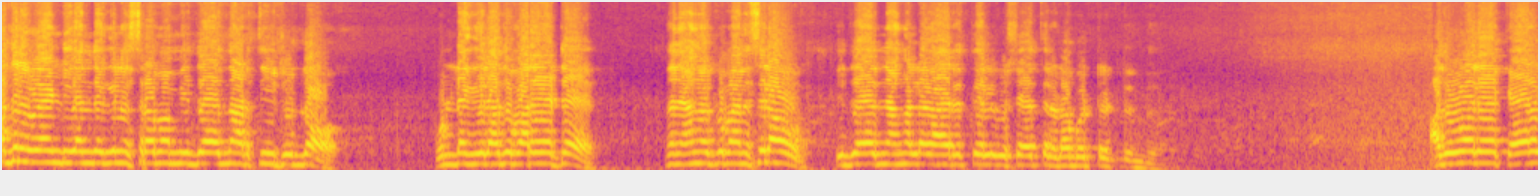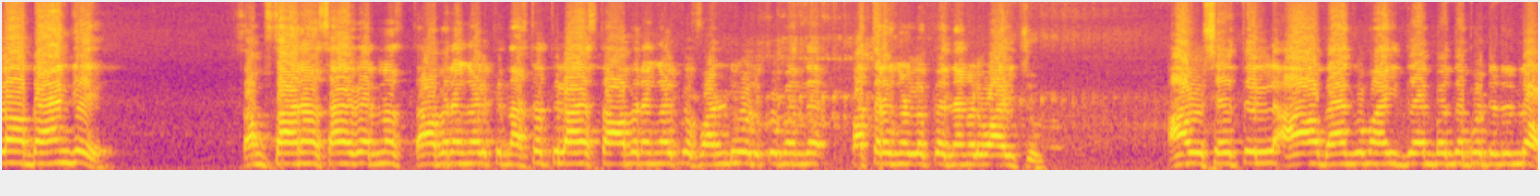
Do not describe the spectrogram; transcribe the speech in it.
അതിനുവേണ്ടി എന്തെങ്കിലും ശ്രമം ഇദ്ദേഹം നടത്തിയിട്ടുണ്ടോ? ഉണ്ടെങ്കിൽ അത് പറയട്ടെ. എന്നാ ഞങ്ങൾക്ക് മനസ്സിലാവും ഇത് ഞങ്ങളുടെ കാര്യത്തിൽ വിഷയത്തിൽ ഇടപെട്ടിട്ടുണ്ട്. അതുപോലെ കേരള ബാങ്ക് സംസ്ഥാന സഹകരണ സ്ഥാപനങ്ങൾക്ക് നഷ്ടത്തിലായ സ്ഥാപനങ്ങൾക്ക് ഫണ്ട് കൊടുക്കുമെന്ന് പത്രങ്ങളിലൊക്കെ ഞങ്ങൾ വായിച്ചു. ആ വിഷയത്തിൽ ആ ബാങ്കുമായി ഇദ്ദേഹം ബന്ധപ്പെട്ടിട്ടുണ്ടോ?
